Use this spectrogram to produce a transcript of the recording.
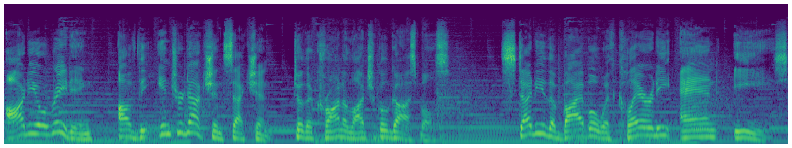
audio reading of the introduction section to the Chronological Gospels. Study the Bible with clarity and ease.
